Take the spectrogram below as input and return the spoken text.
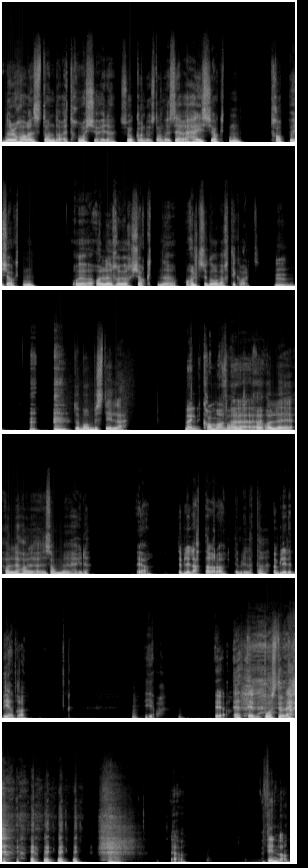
når du har en standard etasjehøyde, så kan du standardisere heissjakten, trappesjakten og alle rørsjaktene, alt som går vertikalt. Mm. Er bare bestille. Men kan man For alle, eh, alle, alle har samme høyde. Ja. Det blir lettere, da. Det blir lettere. Men blir det bedre? Ja. Ja. Jeg, vil påstå det. ja. Finland.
